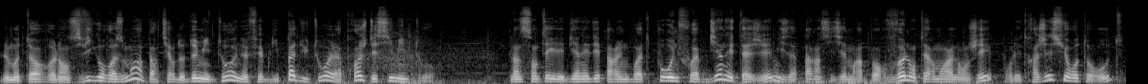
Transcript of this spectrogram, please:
Le moteur relance vigoureusement à partir de 2000 tours et ne faiblit pas du tout à l'approche des 6000 tours. Plein de santé, il est bien aidé par une boîte pour une fois bien étagée, mis à part un sixième rapport volontairement allongé pour les trajets sur autoroute.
